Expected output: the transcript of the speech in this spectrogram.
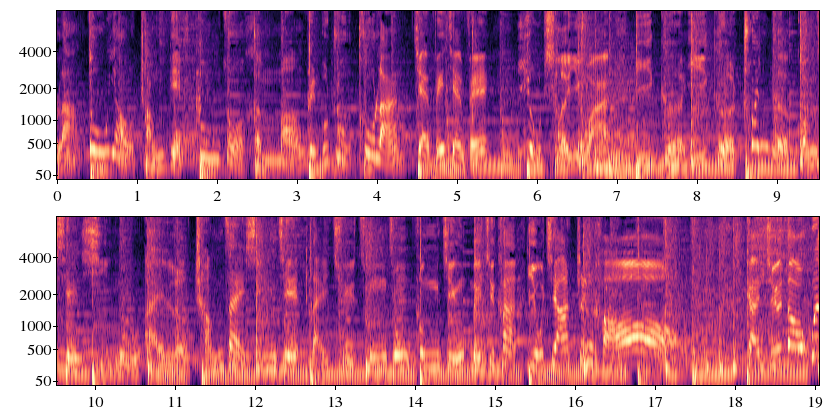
辣都要尝遍。工作很忙，忍不住偷懒，减肥减肥，又吃了一碗。一个一个穿得光鲜，喜怒哀乐常在心间。来去匆匆，风景没去看，有家真好，感觉到温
